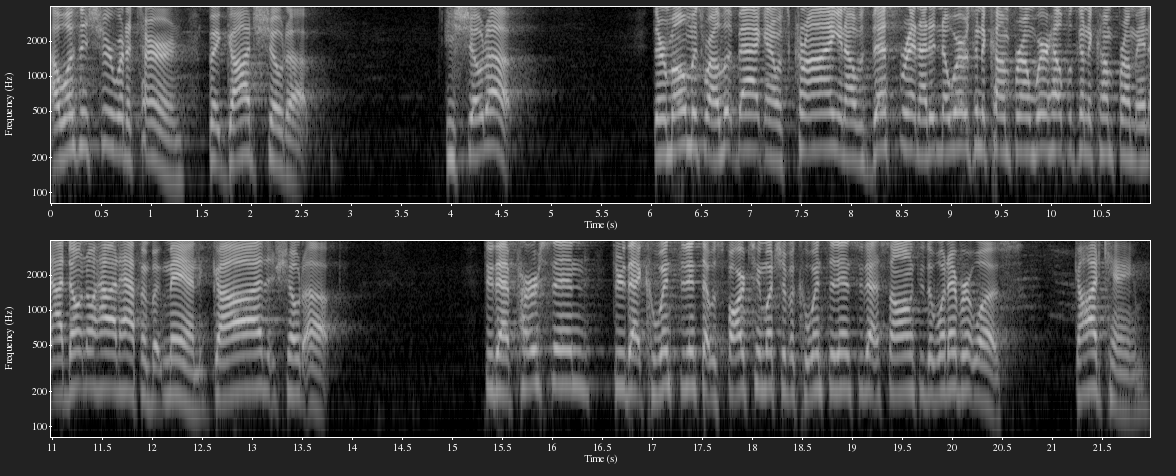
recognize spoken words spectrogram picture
I wasn't sure where to turn, but God showed up. He showed up. There are moments where I look back and I was crying and I was desperate and I didn't know where it was going to come from, where help was going to come from, and I don't know how it happened, but man, God showed up. Through that person, through that coincidence that was far too much of a coincidence, through that song, through the whatever it was, God came.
